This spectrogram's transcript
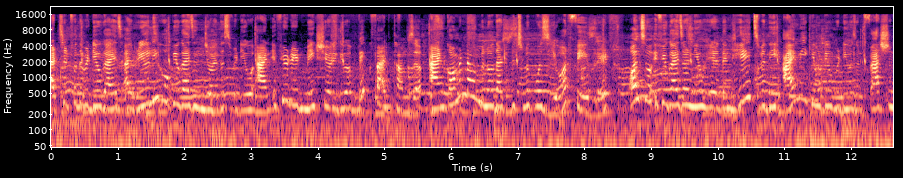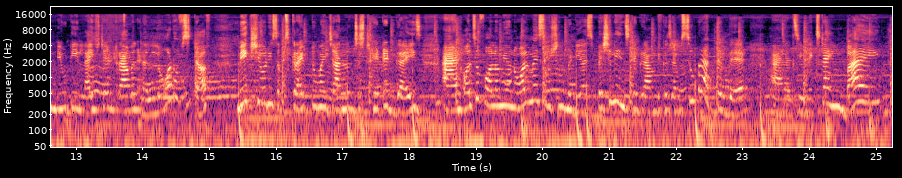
That's it for the video guys. I really hope you guys enjoyed this video and if you did, make sure to give a big fat thumbs up and comment down below that which look was your favorite. Also, if you guys are new here, then hey, it's Vidhi. I make YouTube videos on fashion, beauty, lifestyle, travel and a lot of stuff. Make sure you subscribe to my channel, just hit it guys. And also follow me on all my social media, especially Instagram because I'm super active there. And I'll see you next time. Bye!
